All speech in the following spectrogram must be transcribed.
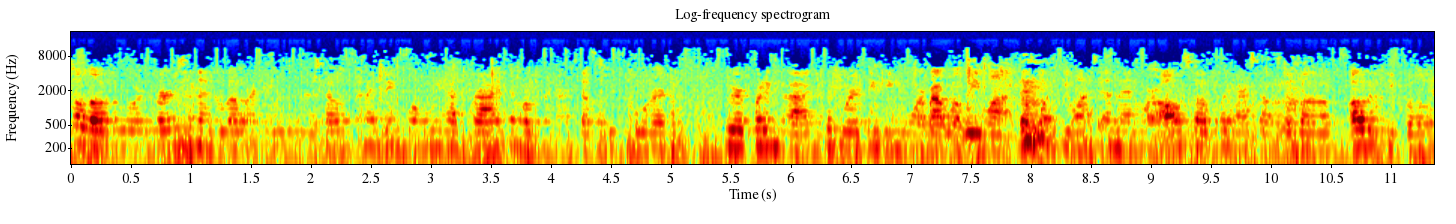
to love the Lord first and then to love our neighbors as ourselves. And I think when we have pride, then we're putting ourselves before we are putting God because we're thinking more about what we want than what He wants, and then we're also putting ourselves above other people,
